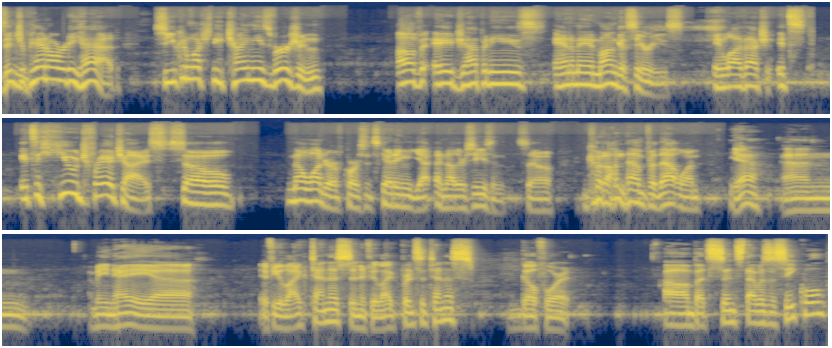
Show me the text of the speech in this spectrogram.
that Japan already had. So you can watch the Chinese version of a Japanese anime and manga series in live action. It's it's a huge franchise. So no wonder, of course, it's getting yet another season. So good on them for that one. Yeah, and I mean, hey, uh, if you like tennis and if you like Prince of Tennis, go for it. Um, but since that was a sequel,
